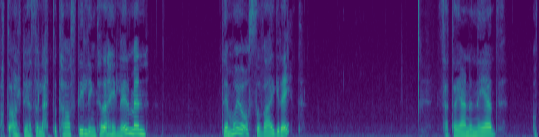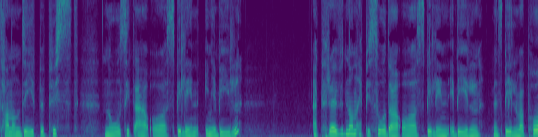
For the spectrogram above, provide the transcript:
at det alltid er så lett å ta stilling til det heller, men det må jo også være greit. Sett deg gjerne ned og ta noen dype pust. Nå sitter jeg og spiller inn inni bilen. Jeg prøvde noen episoder å spille inn i bilen mens bilen var på.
